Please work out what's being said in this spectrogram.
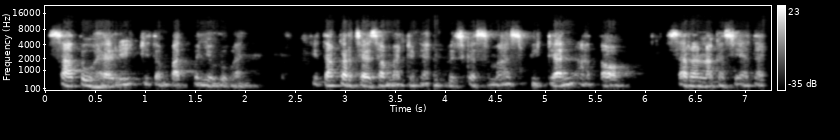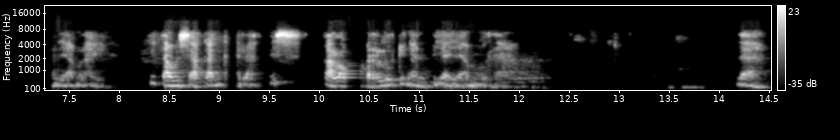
satu hari di tempat penyuluhan. Kita kerjasama dengan puskesmas, bidan, atau sarana kesehatan yang lain. Kita usahakan gratis, kalau perlu dengan biaya murah. Nah,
